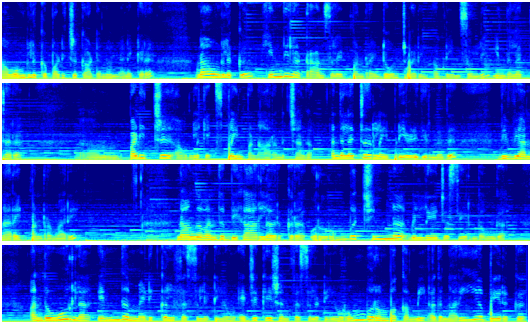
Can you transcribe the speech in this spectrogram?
நான் உங்களுக்கு படித்து காட்டணும்னு நினைக்கிறேன். நான் உங்களுக்கு ஹிந்தியில் டிரான்ஸ்லேட் பண்ணுறேன் டோன்ட் வெரி அப்படின்னு சொல்லி இந்த லெட்டரை படித்து அவங்களுக்கு எக்ஸ்பிளைன் பண்ண ஆரம்பித்தாங்க அந்த லெட்டரில் இப்படி எழுதியிருந்தது திவ்யா நரேட் பண்ணுற மாதிரி நாங்கள் வந்து பீகாரில் இருக்கிற ஒரு ரொம்ப சின்ன வில்லேஜை சேர்ந்தவங்க. அந்த ஊரில் எந்த மெடிக்கல் ஃபெசிலிட்டியும் எஜுகேஷன் ஃபெசிலிட்டியும் ரொம்ப ரொம்ப கம்மி. அது நிறைய பேருக்கு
